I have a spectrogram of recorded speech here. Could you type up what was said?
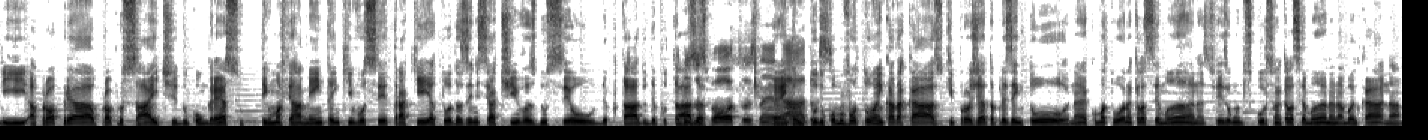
e a própria, o próprio site do Congresso tem uma ferramenta em que você traqueia todas as iniciativas do seu deputado, deputada. Todos os votos, né? É, então tudo, como votou em cada caso, que projeto apresentou, né? Como atuou naquela semana, se fez algum discurso naquela semana na bancada, na,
